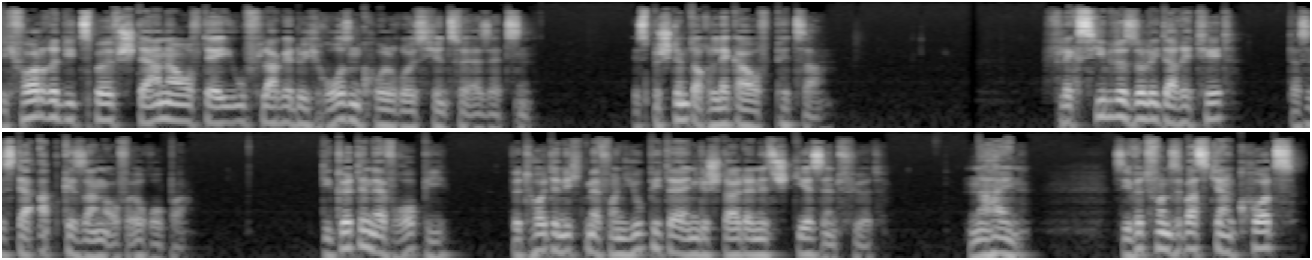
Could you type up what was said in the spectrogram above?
Ich fordere die zwölf Sterne auf der EU-Flagge durch Rosenkohlröschen zu ersetzen. Ist bestimmt auch lecker auf Pizza. Flexible Solidarität, das ist der Abgesang auf Europa. Die Göttin Evropi wird heute nicht mehr von Jupiter in Gestalt eines Stiers entführt. Nein, Sie wird von Sebastian Kurz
